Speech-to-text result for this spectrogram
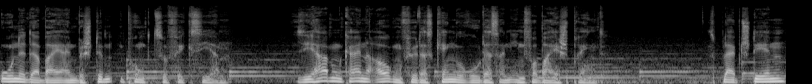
ohne dabei einen bestimmten Punkt zu fixieren. Sie haben keine Augen für das Känguru, das an ihnen vorbeispringt. Angst, bleibt stehen,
